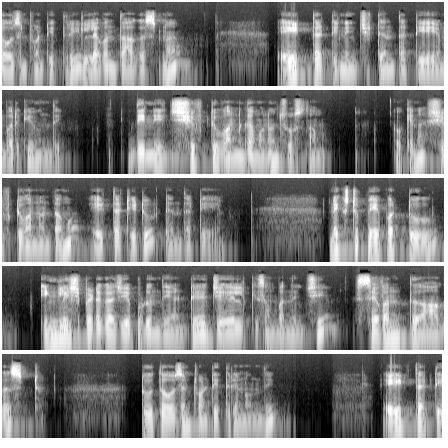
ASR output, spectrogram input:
thousand twenty three eleventh ఆగస్ట్న ఎయిట్ థర్టీ నుంచి టెన్ థర్టీ ఏఎం వరకు ఉంది. దీన్ని షిఫ్ట్ వన్గా మనం చూస్తాము. ఓకేనా? షిఫ్ట్ వన్ అంటాము. Eight thirty to ten thirty AM next paper two English pedagogy ఎప్పుడు ఉంది అంటే జేఎల్కి సంబంధించి seventh August two thousand twenty three ఉంది ఎయిట్ థర్టీ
